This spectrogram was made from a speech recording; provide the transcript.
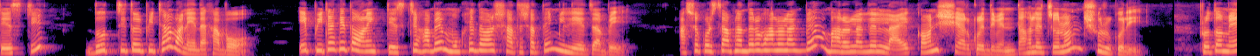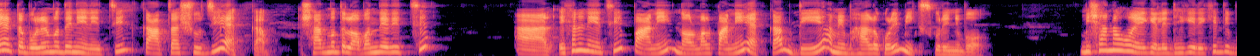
টেস্টি দুধ চিতই পিঠা বানিয়ে দেখাবো। এই পিঠা খেতে অনেক টেস্টি হবে, মুখে দেওয়ার সাথে সাথে মিলিয়ে যাবে। আশা করছি আপনাদেরও ভালো লাগবে। ভালো লাগলে লাইক কমেন্ট শেয়ার করে দেবেন। তাহলে চলুন শুরু করি। প্রথমে একটা বোলের মধ্যে নিয়ে নিচ্ছি কাঁচা সুজি এক কাপ। স্বাদ মতো লবণ দিয়ে দিচ্ছি। আর এখানে নিয়েছি পানি নর্মাল পানি এক কাপ দিয়ে আমি ভালো করে মিক্স করে নিব। মিশানো হয়ে গেলে ঢেকে রেখে দিব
